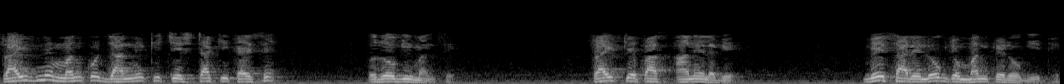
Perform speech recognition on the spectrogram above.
फ्राइड ने मन को जानने की चेष्टा की कैसे? रोगी मन से। फ्राइड के पास आने लगे। वे सारे लोग जो मन के रोगी थे।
